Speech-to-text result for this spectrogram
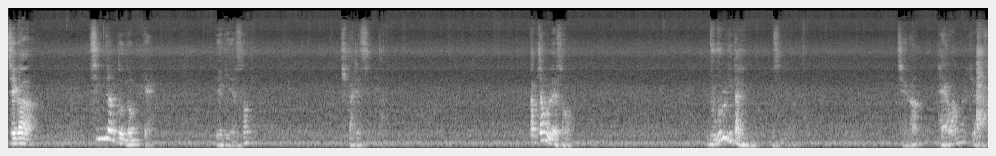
제가 10년도 넘게 여기에서 기다렸습니다. 깜짝 놀래서 누구를 기다리는 것입니다. 제가 대왕을 기다립니다.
